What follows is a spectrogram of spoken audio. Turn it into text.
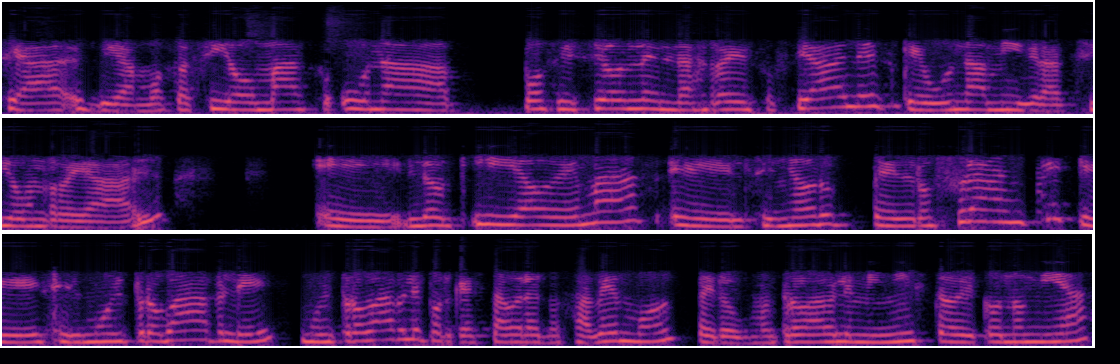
sea, digamos, ha sido más una posición en las redes sociales que una migración real. Eh, lo, y además el señor Pedro Franque, que es el muy probable, muy probable porque hasta ahora no sabemos, pero muy probable ministro de Economía,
